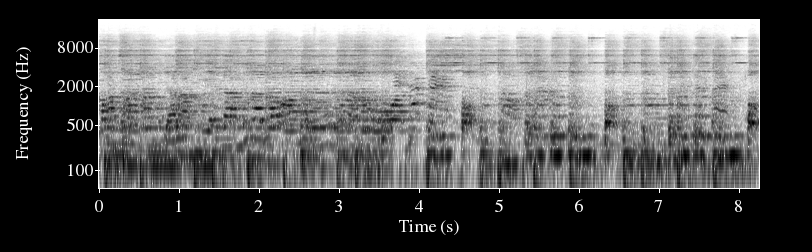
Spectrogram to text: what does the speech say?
ขอางสังพันนะองเออวันตึงตงตึงตกตึงงตก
